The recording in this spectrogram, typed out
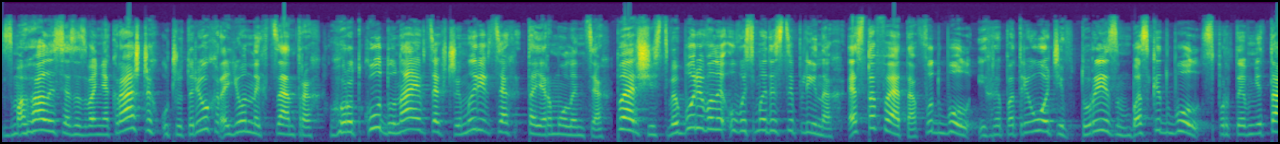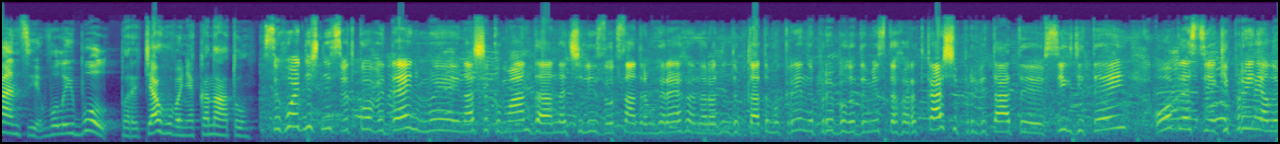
змагалися за звання кращих у чотирьох районних центрах: Городку, Дунаєвцях, Чемирівцях та Ярмолинцях. Першість виборювали у восьми дисциплінах: естафета, футбол, ігри патріотів, туризм, баскетбол, спортивні танці, волейбол, перетягування канату. Сьогоднішній святковий день ми, наша команда на чолі з Олександром Герегою, народним депутатом України, прибули до міста Городка, щоб привітати всіх дітей області, які прийняли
